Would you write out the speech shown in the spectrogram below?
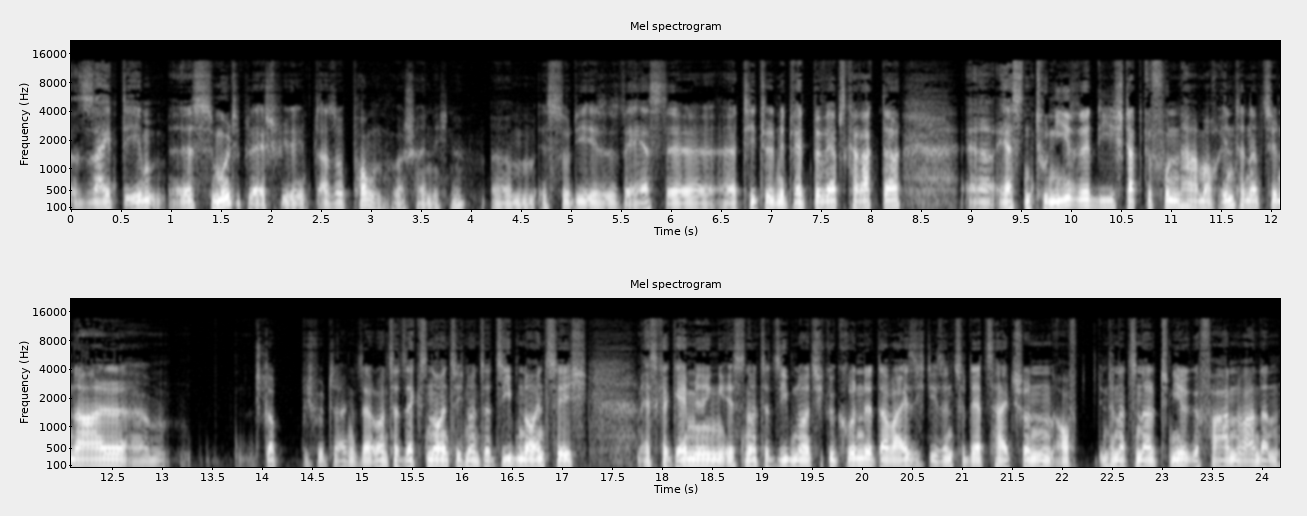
seitdem es Multiplayer-Spiele gibt, also Pong wahrscheinlich, ne? Ähm, ist so die der erste äh, Titel mit Wettbewerbscharakter. Äh, ersten Turniere, die stattgefunden haben, auch international. Ähm, ich glaube, ich würde sagen 1996, 1997. SK Gaming ist 1997 gegründet. Da weiß ich, die sind zu der Zeit schon auf internationale Turniere gefahren, waren dann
